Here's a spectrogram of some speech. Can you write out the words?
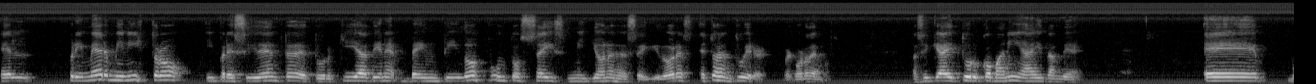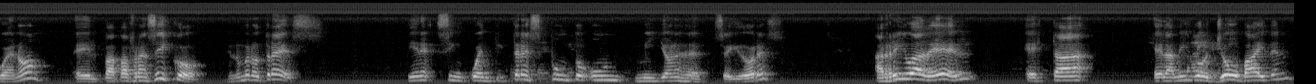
el primer ministro y presidente de Turquía, tiene 22.6 millones de seguidores. Esto es en Twitter, recordemos. Así que hay turcomanía ahí también. Eh, bueno, el Papa Francisco, el número 3, tiene 53.1 millones de seguidores. Arriba de él está el amigo Joe Biden,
